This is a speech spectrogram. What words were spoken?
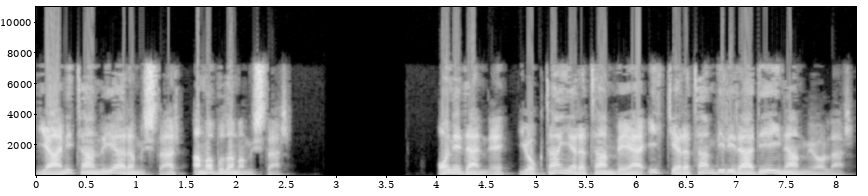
yani Tanrı'yı aramışlar ama bulamamışlar. O nedenle, yoktan yaratan veya ilk yaratan bir iradeye inanmıyorlar.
